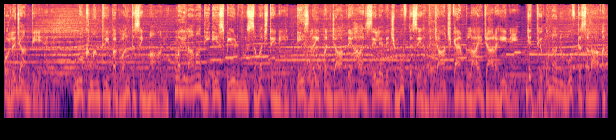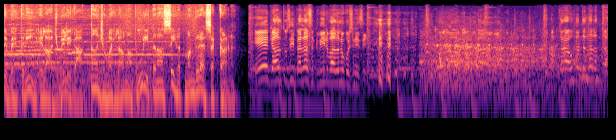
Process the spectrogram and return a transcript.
ਭੁੱਲ ਜਾਂਦੀ ਹੈ। ਮੁੱਖ ਮੰਤਰੀ ਭਗਵੰਤ ਸਿੰਘ ਮਾਨ ਮਹਿਲਾਵਾਂ ਦੀ ਇਸ ਪੀੜ ਨੂੰ ਸਮਝਦੇ ਨੇ। ਇਸ ਲਈ ਪੰਜਾਬ ਦੇ ਹਰ ਜ਼ਿਲ੍ਹੇ ਵਿੱਚ ਮੁਫਤ ਸਿਹਤ ਜਾਂਚ ਕੈਂਪ ਲਾਏ ਜਾ ਰਹੇ ਨੇ, ਜਿੱਥੇ ਉਹਨਾਂ ਨੂੰ ਮੁਫਤ ਸਲਾਹ ਅਤੇ ਬਿਹਤਰੀਨ ਇਲਾਜ ਮਿਲੇਗਾ ਤਾਂ ਜੋ ਮਹਿਲਾਵਾਂ ਪੂਰੀ ਤਰ੍ਹਾਂ ਸਿਹਤਮੰਦ ਰਹਿ ਸਕਣ। ਇਹ ਗੱਲ ਤੁਸੀਂ ਪਹਿਲਾਂ ਸੁਖਵੀਰ ਬਾਦਲ ਨੂੰ ਪੁੱਛਣੀ ਸੀ। ਬੱਕਰਾ ਹੋਊਗਾ ਤਿੰਨਾਂ ਲੱਤਾਂ।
